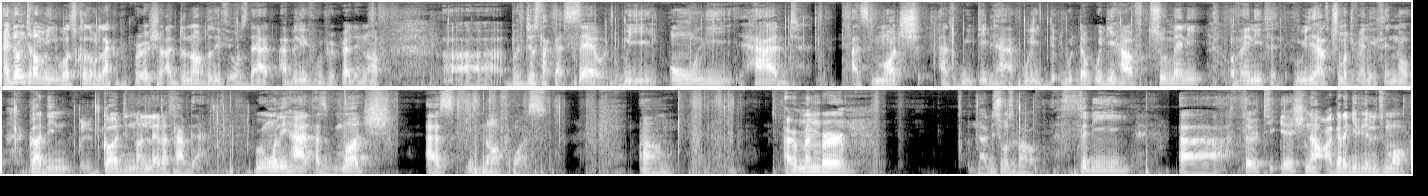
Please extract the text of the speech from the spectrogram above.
And don't tell me it was because of lack of preparation. I do not believe it was that. I believe we prepared enough. Uh, but just like I said, we only had as much as we did have. We, we, we didn't have too many of anything. We didn't have too much of anything. No, God didn't. God did not let us have that. We only had as much as enough was. Um, I remember now this was about 30 uh 30-ish. Now I gotta give you a little more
